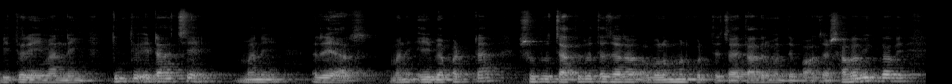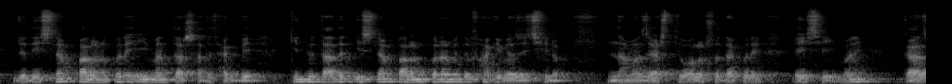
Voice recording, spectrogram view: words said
ভিতরে ইমান নেই। কিন্তু এটা হচ্ছে মানে রেয়ার মানে এই ব্যাপারটা শুধু চাতুরতা যারা অবলম্বন করতে চায় তাদের মধ্যে পাওয়া যায়। স্বাভাবিকভাবে যদি ইসলাম পালন করে ইমান তার সাথে থাকবে। কিন্তু তাদের ইসলাম পালন করার মধ্যে ফাঁকিবাজি ছিল। নামাজে আসতে অলসতা করে এই সেই মানে কাজ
